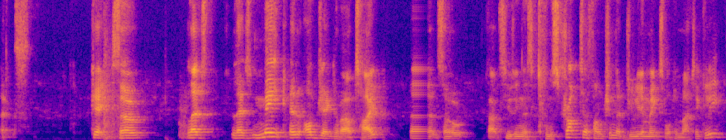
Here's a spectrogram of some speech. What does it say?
Thanks. Okay, so let's let's make an object of our type. Uh, so that's using this constructor function that Julia makes automatically.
